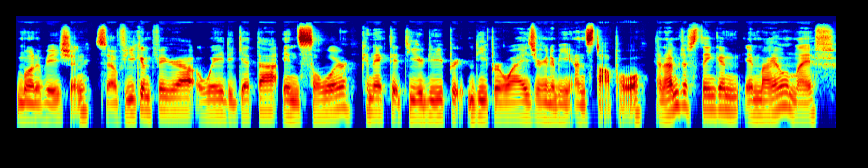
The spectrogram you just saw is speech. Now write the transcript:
motivation. So if you can figure out a way to get that in connect it to your deeper deeper whys, you're going to be unstoppable. And I'm just thinking in my own life,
